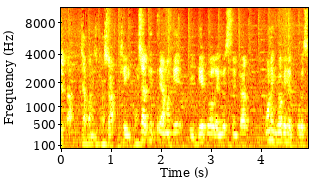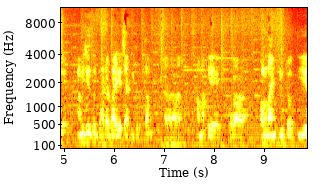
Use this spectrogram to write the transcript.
যেটা জাপানিজ ভাষা, সেই ভাষার ক্ষেত্রে আমাকে এই গেট ওয়াল ল্যাঙ্গুয়েজ সেন্টার অনেকভাবে হেল্প করেছে। আমি যেহেতু ঢাকার বাইরে চাকরি করতাম আমাকে ওরা অনলাইন টিউটর দিয়ে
